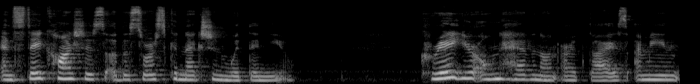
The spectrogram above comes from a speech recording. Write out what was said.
and stay conscious of the source connection within you create your own heaven on earth, guys. I mean,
